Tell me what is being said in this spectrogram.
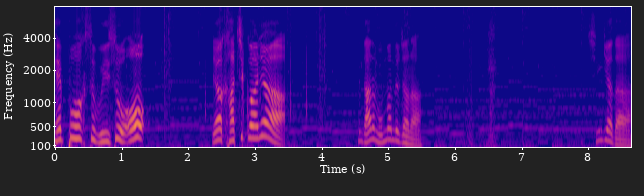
대포 학습 의수 어? 야 같이 거 아니야? 나는 못 만들잖아 신기하다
